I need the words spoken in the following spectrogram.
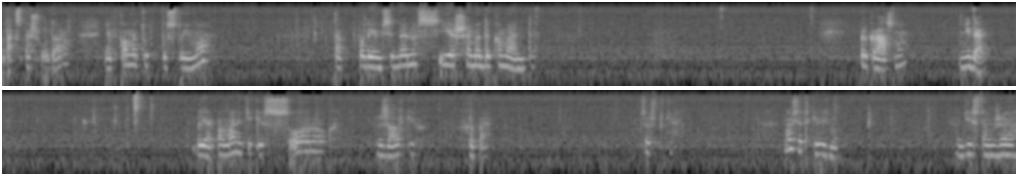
Отак, з першого удару. Ні, поки ми тут постоїмо. Так, подивимося, де у нас є ще медикаменти. Прекрасно. Ніде. Блін, а в мене тільки 40 жалких хп. Це ж таки. Ну, все-таки візьму. Надіюсь, там вже.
